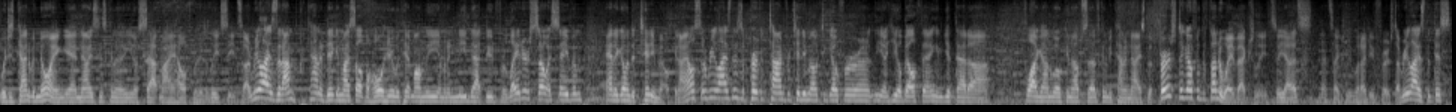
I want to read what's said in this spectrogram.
which is kind of annoying, and now he's just gonna, you know, sap my health with his Leech Seed. So I realize that I'm kind of digging myself a hole here with Hitmonlee. I'm gonna need that dude for later, so I save him, and I go into Titty Milk. And I also realize this is a perfect time for Titty Milk to go for uh, the uh, Heal Bell thing and get that, uh, Flygon woken up, so that's gonna be kind of nice. But first, I go for the Thunder Wave, actually. So yeah, that's that's actually what I do first. I realize that this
